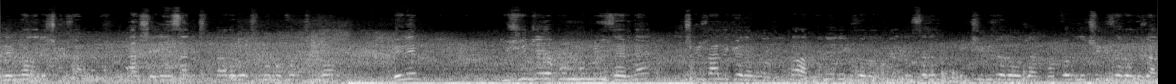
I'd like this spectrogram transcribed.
Önemli olan iç güzellik. Her şey insan içinde, araba içinde, motor içinde benim düşünce yapım bunun üzerine iç güzellik önemli olacak. Tamam yüreği güzel olacak, insanın içi güzel olacak, motorun içi güzel olacak.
